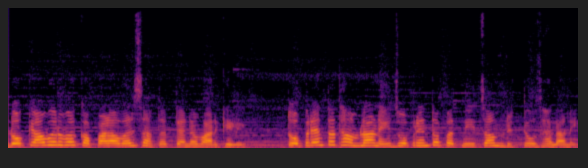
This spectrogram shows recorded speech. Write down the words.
डोक्यावर व कपाळावर सातत्यानं वार केले. तोपर्यंत थांबला नाही जोपर्यंत पत्नीचा मृत्यू झाला नाही.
